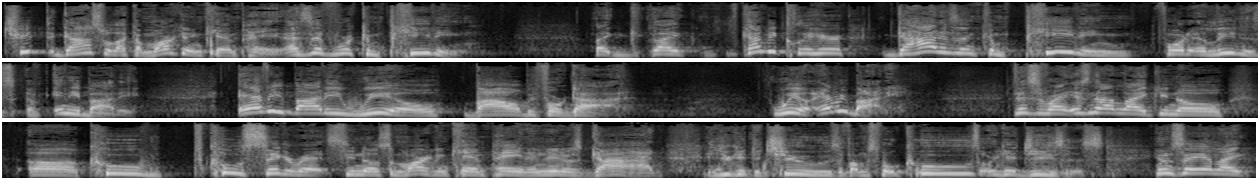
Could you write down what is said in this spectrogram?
treat the gospel like a marketing campaign, as if we're competing. Like, like, can I be clear here? God isn't competing for the allegiance of anybody. Everybody will bow before God. Will, everybody. This is right. It's not like, you know, uh, cool, cool cigarettes, you know, some marketing campaign, and then there's God, and you get to choose if I'm supposed cools or get Jesus. You know what I'm saying? Like,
